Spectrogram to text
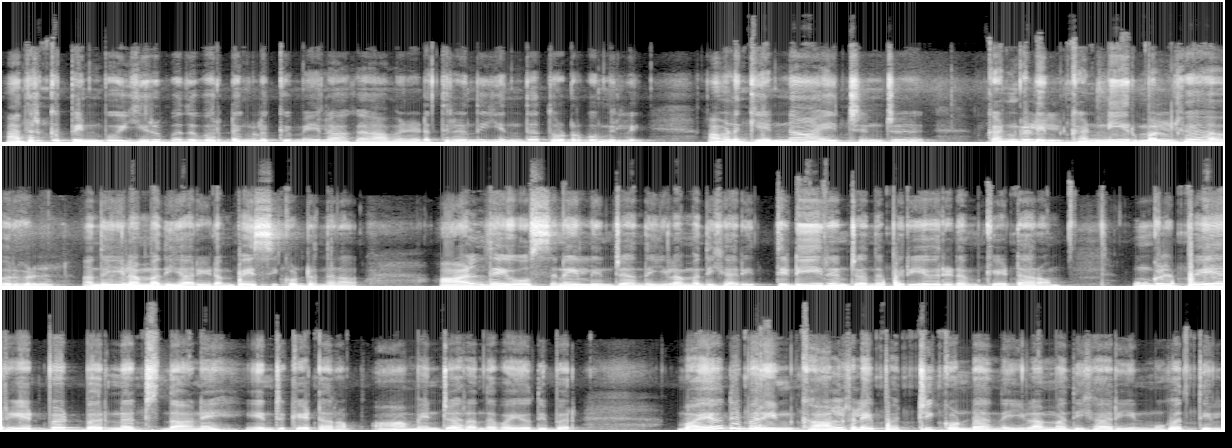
அதற்கு பின்பு இருபது வருடங்களுக்கு மேலாக அவனிடத்திலிருந்து எந்த தொடர்பும் இல்லை. அவனுக்கு என்ன ஆயிற்றென்று கண்களில் கண்ணீர் மல்க அவர்கள் அந்த இளம் அதிகாரியிடம் பேசி கொண்டிருந்தனர். ஆழ்ந்த யோசனையில் நின்ற அந்த இளம் அதிகாரி திடீரென்று அந்த பெரியவரிடம் கேட்டாராம் உங்கள் பெயர் எட்வர்ட் பர்னட் தானே? என்று கேட்டாராம். ஆம் என்றார் அந்த வயோதிபர். வயோதிபரின் கால்களை பற்றி கொண்ட அந்த இளம் அதிகாரியின் முகத்தில்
